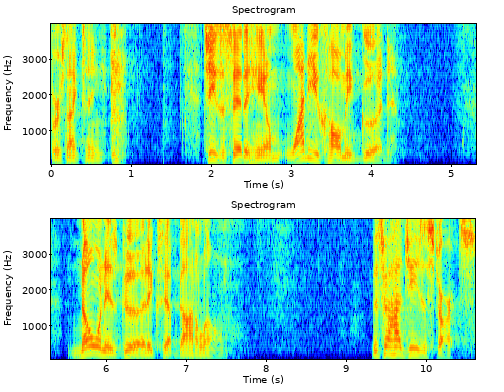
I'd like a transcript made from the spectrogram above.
Verse 19 Jesus said to him, Why do you call me good? No one is good except God alone. This is how Jesus starts.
